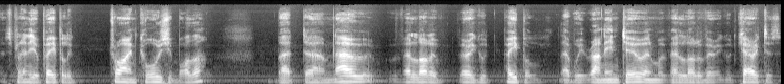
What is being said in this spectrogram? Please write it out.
There's plenty of people that try and cause you bother. But um, no, we've had a lot of very good people that we run into, and we've had a lot of very good characters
